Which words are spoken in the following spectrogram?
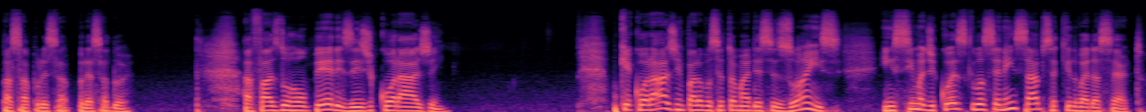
passar por essa, por essa dor. A fase do romper exige coragem. Porque coragem para você tomar decisões em cima de coisas que você nem sabe se aquilo vai dar certo.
